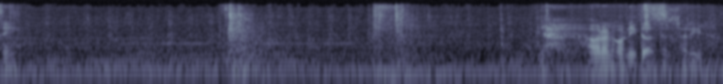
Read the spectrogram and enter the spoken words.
Ahí. Ahora lo bonito de hacer salir.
